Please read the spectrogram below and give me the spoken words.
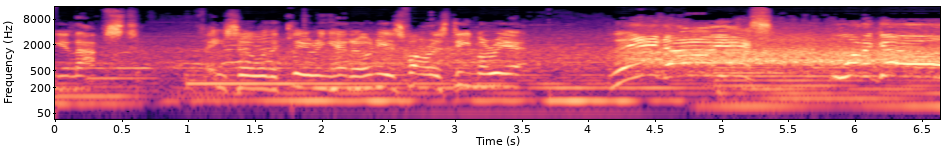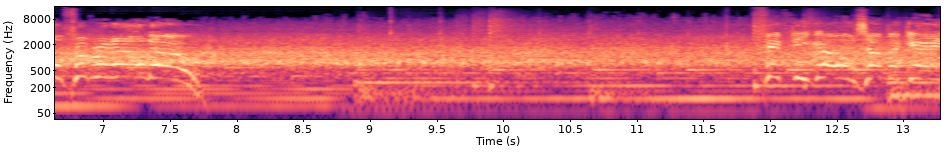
elapsed. Faso with a clearing header only as far as Di Maria. In! Oh, yes! What a goal goals up again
